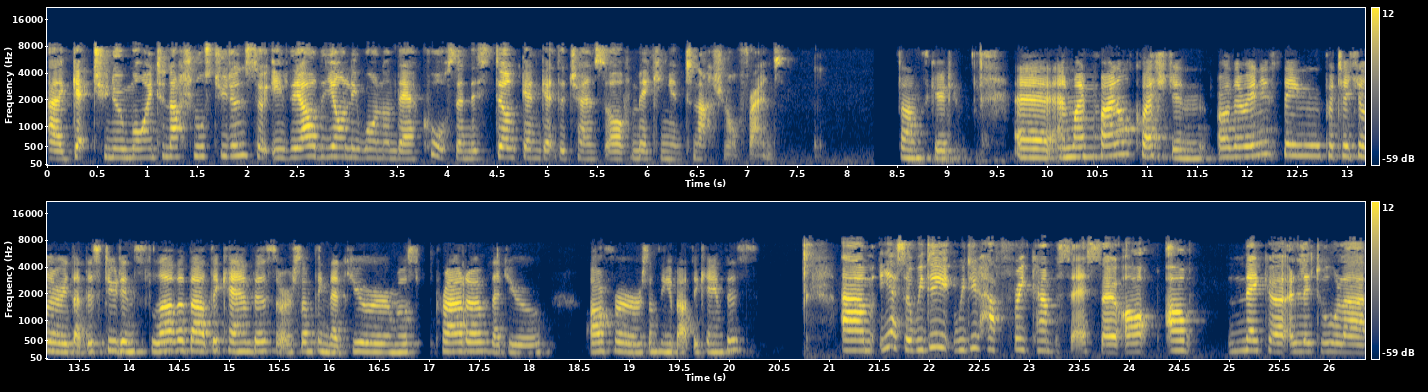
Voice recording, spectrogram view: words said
uh, get to know more international students. So if they are the only one on their course, then they still can get the chance of making international friends. Sounds good. Uh, and my final question, are there anything particular that the students love about the campus or something that you're most proud of that you offer or something about the campus? Um, yeah, so we do we do have three campuses. So I'll, I'll make a, a little, uh,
